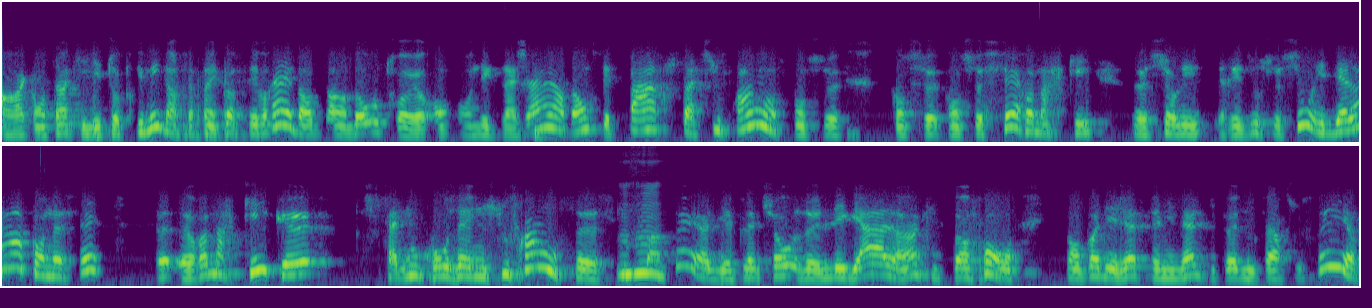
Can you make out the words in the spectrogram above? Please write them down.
en racontant qu'il est opprimé. Dans certains cas, c'est vrai. Dans d'autres, euh, on, on exagère. Donc, c'est par sa souffrance qu'on se qu'on se qu'on se fait remarquer sur les réseaux sociaux. Et dès lors qu'on a fait remarquer que ça nous causait une souffrance, euh, ce qui se Mhm. passait. hein. Il y a plein de choses légales hein, qui ne sont, sont pas des gestes criminels qui peuvent nous faire souffrir,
